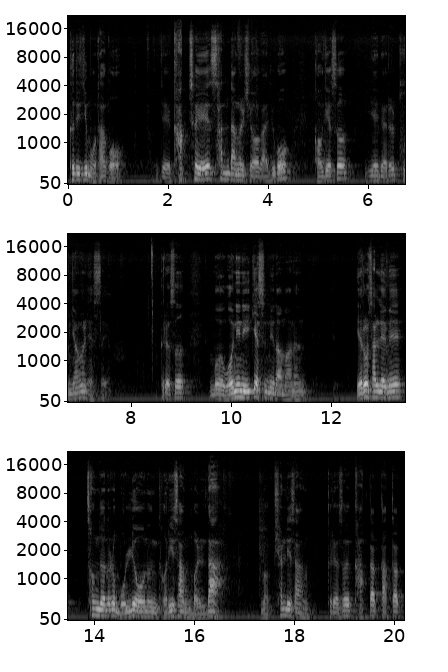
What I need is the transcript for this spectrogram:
그러지 못하고 이제 각처에 산당을 지어 가지고 거기에서 예배를 분양을 했어요. 그래서 뭐 원인이 있겠습니다만은 예루살렘에 성전으로 몰려오는 거리상 멀다. 뭐 편리상 그래서 각각 각각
